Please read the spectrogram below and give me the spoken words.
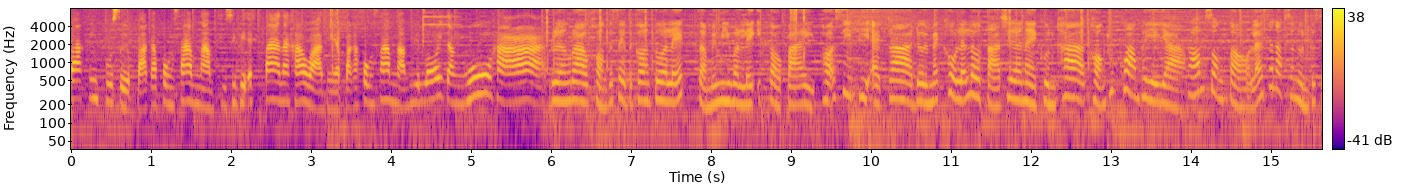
ฝากิ้งผู้สืบปลากระพงสามน้ำที่สปีดเอ็กซ์ต้านะคะหวานเนี่ยปลากระพงสามน้ำที่ร้อยจังหู้ค่ะ เรื่องราวของเกษตรกรตัวเล็กจะไม่มีวันเล็กอีกต่อไป เพราะ CP Extra โดย m ม c โครและโลตัสเชื่อในคุณค่าของทุกความพยายาม พร้อมส่งต่อและสนับสนุนเกษ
